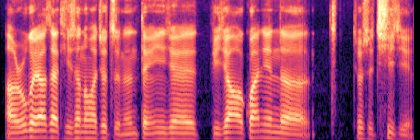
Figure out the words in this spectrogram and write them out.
啊如果要再提升的话，就只能等一些比较关键的就是契机了。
